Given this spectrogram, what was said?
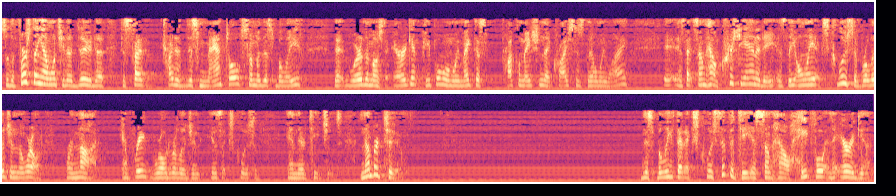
So, the first thing I want you to do to, to start, try to dismantle some of this belief that we're the most arrogant people when we make this proclamation that Christ is the only way is that somehow Christianity is the only exclusive religion in the world. We're not. Every world religion is exclusive in their teachings. Number two, this belief that exclusivity is somehow hateful and arrogant.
